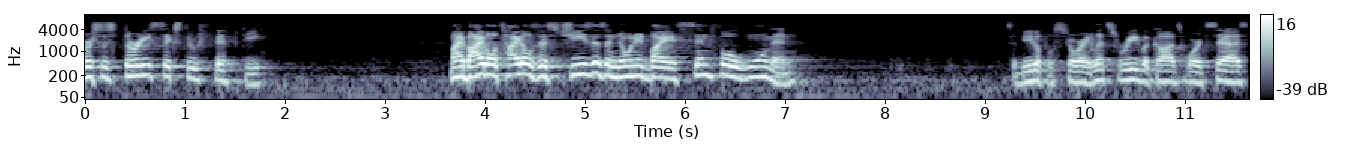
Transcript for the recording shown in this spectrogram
verses 36 through 50. My Bible titles this Jesus anointed by a sinful woman. It's a beautiful story. Let's read what God's word says.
